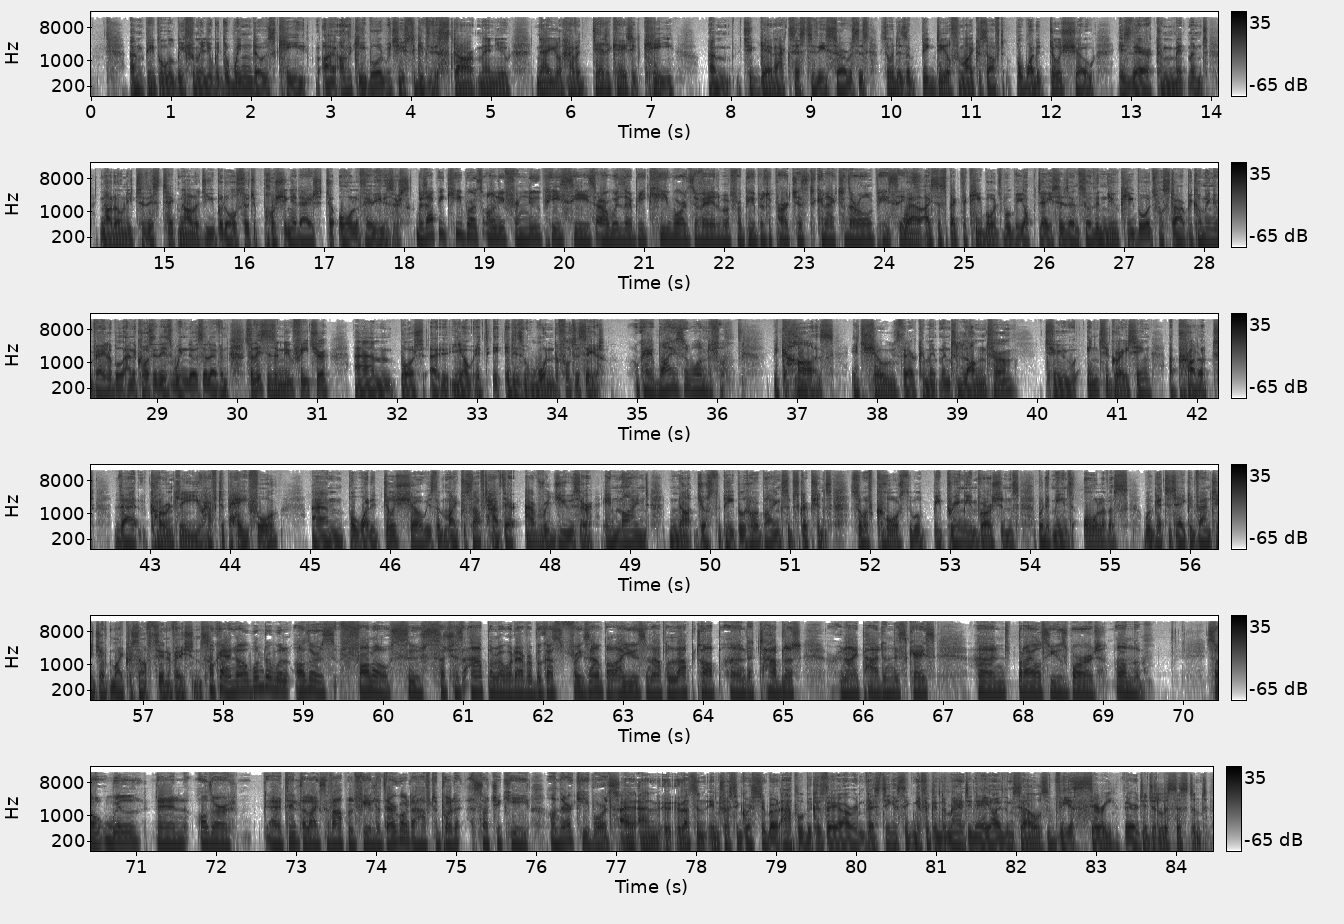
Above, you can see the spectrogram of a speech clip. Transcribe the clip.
um, people will be familiar with the Windows key uh, on the keyboard, which used to give you the Start menu. Now you'll have a dedicated key um, to get access to these services. So it is a big deal for Microsoft. But what it does show is their commitment not only to this technology, but also to pushing it out to all of their users. Will that be keyboards only for new PCs, or will there be keyboards available for people to purchase to connect to their old PCs? Well, I suspect the keyboards will be updated, and so the new keyboards will start becoming available. And of course, it is Windows 11. So this is a new feature, um, but uh, you know, it, it is wonderful to see it. Okay, why is it wonderful? Because it shows their commitment long term to integrating a product that currently you have to pay for. Um, but what it does show is that Microsoft have their average user in mind, not just the people who are buying subscriptions. So, of course, there will be premium versions, but it means all of us will get to take advantage of Microsoft's innovations. Okay, now I wonder will others follow suit, such as Apple or whatever? Because, for example, I use an Apple laptop and a tablet an iPad in this case, and but I also use Word on them. So, will then other uh, the likes of Apple feel that they're going to have to put such a key on their keyboards? And, and uh, that's an interesting question about Apple because they are investing a significant amount in AI themselves via Siri, their digital assistant.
